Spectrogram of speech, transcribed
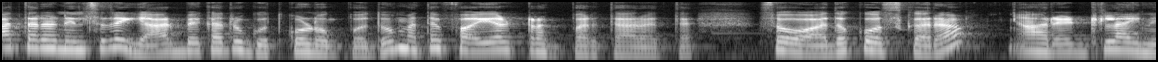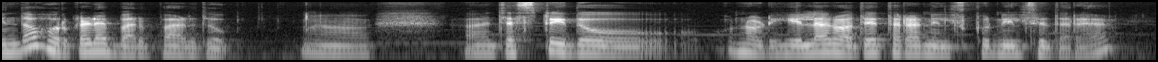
ಆ ಥರ ನಿಲ್ಲಿಸಿದ್ರೆ ಯಾರು ಬೇಕಾದರೂ ಗೊತ್ಕೊಂಡು ಹೋಗ್ಬೋದು. ಮತ್ತು ಫೈರ್ ಟ್ರಕ್ ಬರ್ತಾ ಇರುತ್ತೆ. ಸೊ ಅದಕ್ಕೋಸ್ಕರ ಆ ರೆಡ್ ಲೈನಿಂದ ಹೊರಗಡೆ ಬರಬಾರ್ದು. ಜಸ್ಟ್ ಇದು ನೋಡಿ, ಎಲ್ಲರೂ ಅದೇ ಥರ ನಿಲ್ಸ್ಕೊಂಡು ನಿಲ್ಸಿದ್ದಾರೆ.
